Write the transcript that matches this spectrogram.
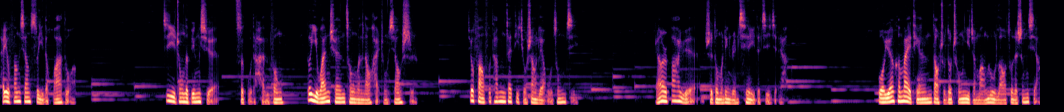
还有芳香四溢的花朵。记忆中的冰雪、刺骨的寒风，都已完全从我们脑海中消失，就仿佛他们在地球上了无踪迹。然而八月是多么令人惬意的季节呀！果园和麦田到处都充溢着忙碌劳作的声响，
